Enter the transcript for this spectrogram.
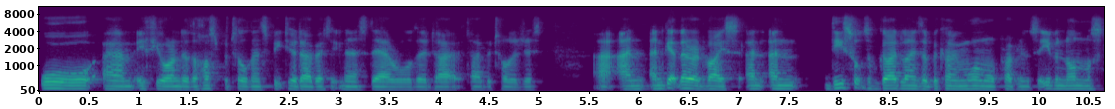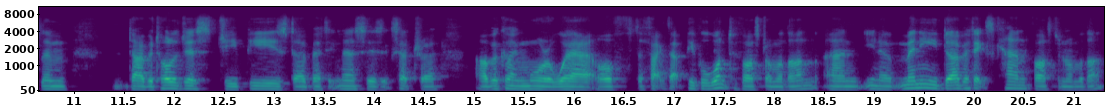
or um, if you're under the hospital, then speak to your diabetic nurse there or the di diabetologist uh, and, and get their advice. And, and these sorts of guidelines are becoming more and more prevalent. So even non-Muslim diabetologists, GPs, diabetic nurses, etc., are becoming more aware of the fact that people want to fast Ramadan, and you know many diabetics can fast in Ramadan.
